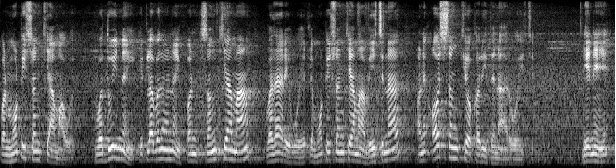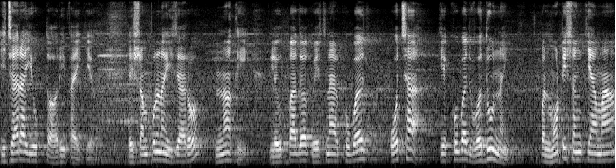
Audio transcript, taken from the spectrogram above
પણ મોટી સંખ્યામાં હોય. વધુય નહીં, એટલા બધા નહીં, પણ સંખ્યામાં વધારે હોય. એટલે મોટી સંખ્યામાં વેચનાર અને અસંખ્ય ખરીદનાર હોય છે. એને ઇજારાયુક્ત હરીફાઈ કહેવાય. એ સંપૂર્ણ ઇજારો નથી. એટલે ઉત્પાદક વેચનાર ખૂબ જ ઓછા કે ખૂબ જ વધુ નહીં. પણ મોટી સંખ્યામાં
